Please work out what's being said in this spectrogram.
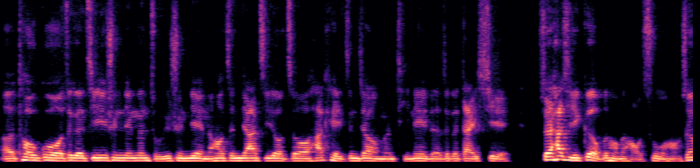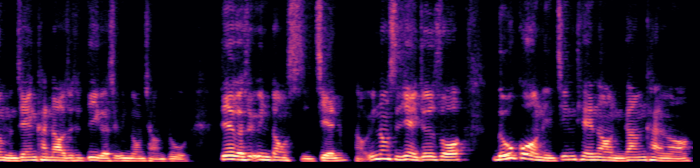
呃，透过这个肌力训练跟阻力训练，然后增加肌肉之后，它可以增加我们体内的这个代谢，所以它其实各有不同的好处哈。所以我们今天看到就是第一个是运动强度，第二个是运动时间。好，运动时间也就是说，如果你今天呢，你刚刚看哦，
